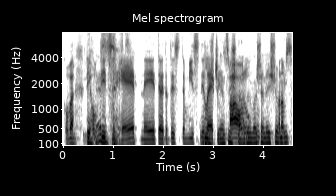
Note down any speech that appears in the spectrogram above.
Aber Ich- die haben die es. Zeit nicht, Alter, das, da müssen die Dann Leute schon zwei Stadion wahrscheinlich schon mit,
